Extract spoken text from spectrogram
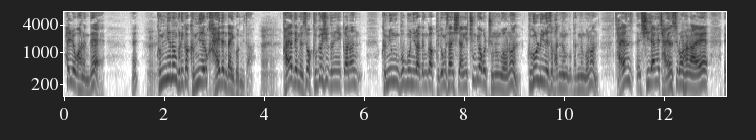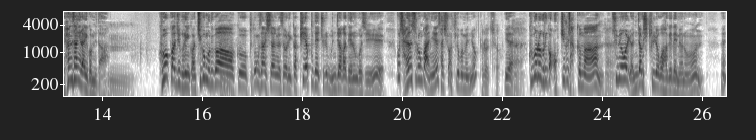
하려고 하는데 예? 예? 금리는 그러니까 금리대로 가야 된다 이겁니다. 예. 가야 되면서 그것이 그러니까는 금융 부분이라든가 부동산 시장에 충격을 주는 거는 그걸로 인해서 받는 받는 거는 자연 시장의 자연스러운 하나의 현상이라 이겁니다. 음. 그것까지 그러니까 지금 우리가 음. 그 부동산 시장에서 그러니까 PF 대출이 문제가 되는 것이 그 자연스러운 거 아니에요? 사실 어떻게 보면요. 그렇죠. 예. 네. 그거를 그러니까 억지로 자꾸만 네. 수명을 연장시키려고 하게 되면은 예?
